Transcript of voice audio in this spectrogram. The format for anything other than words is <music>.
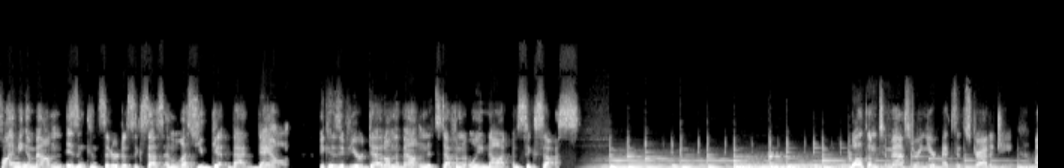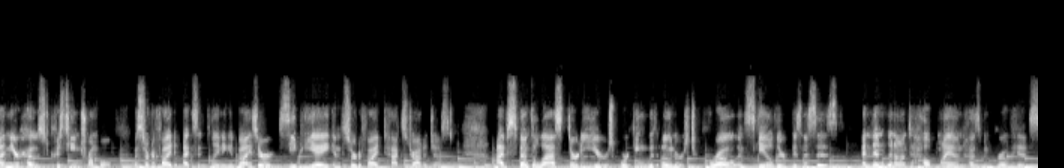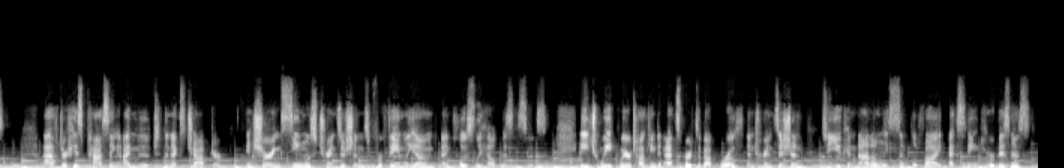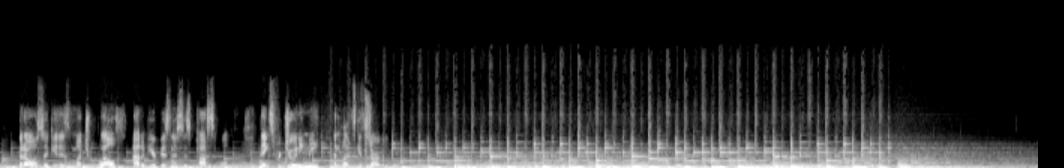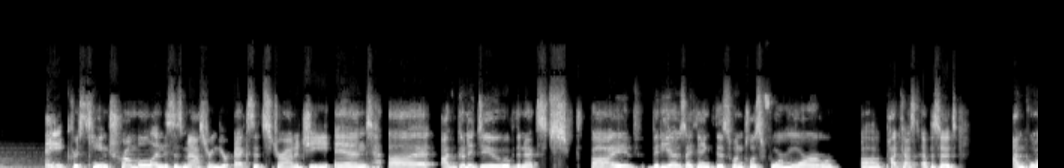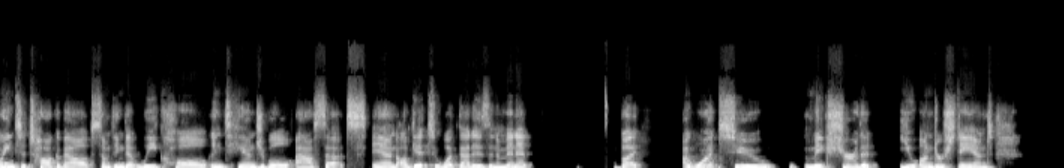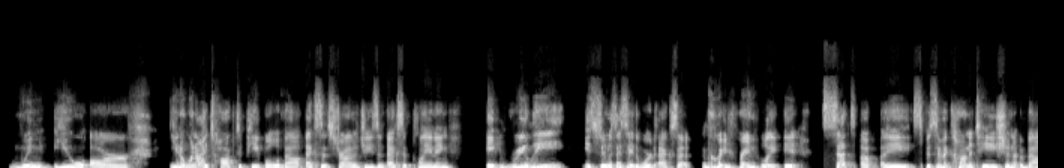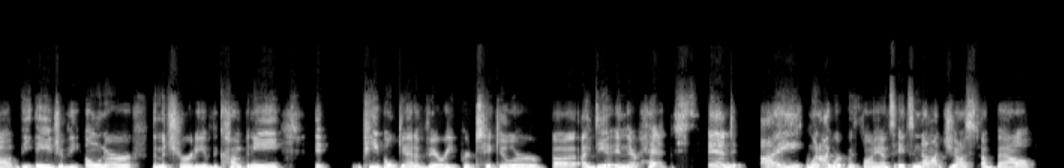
climbing a mountain isn't considered a success unless you get back down. Because if you're dead on the mountain, it's definitely not a success. Welcome to Mastering Your Exit Strategy. I'm your host, Christine Trumbull, a certified exit planning advisor, CPA, and certified tax strategist. I've spent the last 30 years working with owners to grow and scale their businesses, and then went on to help my own husband grow his. After his passing, I moved to the next chapter, ensuring seamless transitions for family owned and closely held businesses. Each week, we are talking to experts about growth and transition so you can not only simplify exiting your business, but also get as much wealth out of your business as possible. Thanks for joining me, and let's get started. Christine Trumbull, and this is Mastering Your Exit Strategy. And uh, I'm going to do over the next five videos, I think, this one plus four more or uh, podcast episodes. I'm going to talk about something that we call intangible assets. And I'll get to what that is in a minute. But I want to make sure that you understand when you are you know, when I talk to people about exit strategies and exit planning, it really, as soon as I say the word exit, <laughs> quite frankly, it sets up a specific connotation about the age of the owner, the maturity of the company. It, people get a very particular uh, idea in their head. And I, when I work with clients, it's not just about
